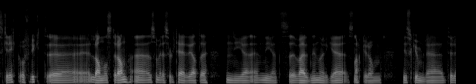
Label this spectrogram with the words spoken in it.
skrekk og frykt eh, land og strand, eh, som resulterer i at det, nye, nyhetsverden i Norge snakker om de skumle tr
